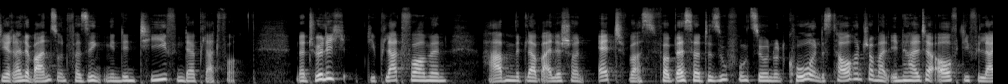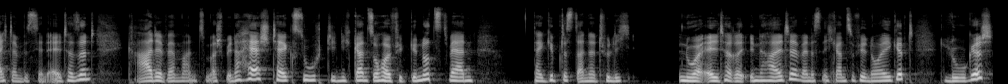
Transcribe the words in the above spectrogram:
die Relevanz und versinken in den Tiefen der Plattform. Natürlich, die Plattformen haben mittlerweile schon etwas verbesserte Suchfunktionen und Co. Und es tauchen schon mal Inhalte auf, die vielleicht ein bisschen älter sind. Gerade wenn man zum Beispiel nach Hashtags sucht, die nicht ganz so häufig genutzt werden da gibt es dann natürlich nur ältere Inhalte, wenn es nicht ganz so viel neue gibt. Logisch.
